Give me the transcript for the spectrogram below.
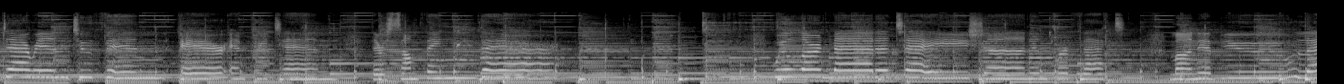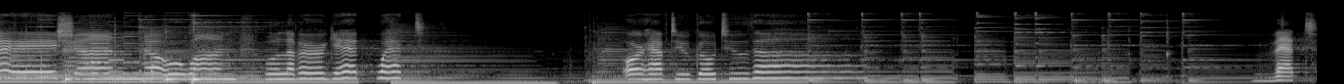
stare into thin air and pretend there's something there. We'll learn meditation and perfect manipulation. No one will ever get wet or have to go to the vet.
